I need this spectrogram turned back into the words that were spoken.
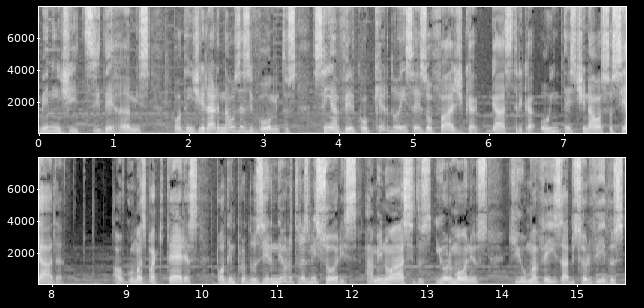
meningites e derrames, podem gerar náuseas e vômitos sem haver qualquer doença esofágica, gástrica ou intestinal associada. Algumas bactérias podem produzir neurotransmissores, aminoácidos e hormônios, que, uma vez absorvidos,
